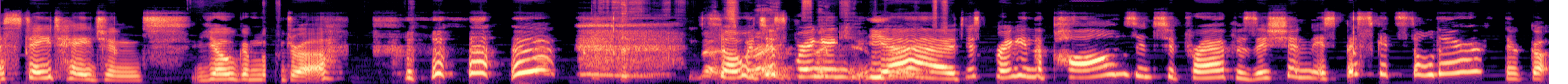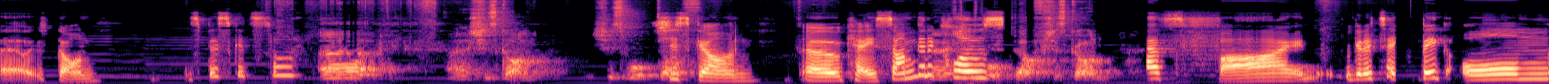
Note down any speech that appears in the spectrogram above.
estate agent yoga mudra. so we're just bringing, you. yeah, just bringing the palms into prayer position. Is Biscuit still there? They're go- uh, gone. Is Biscuit still? Uh, uh, she's gone. She's walked She's off. gone. Okay, so I'm going to she's close. off. She's gone. That's fine. We're going to take a big om.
